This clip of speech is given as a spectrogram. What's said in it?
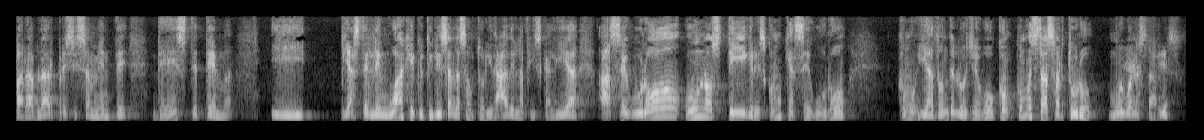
para hablar precisamente de este tema y, y hasta el lenguaje que utilizan las autoridades, la fiscalía, aseguró unos tigres. ¿Cómo que aseguró? ¿Cómo y a dónde los llevó? cómo estás, Arturo? Muy buenas tardes.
